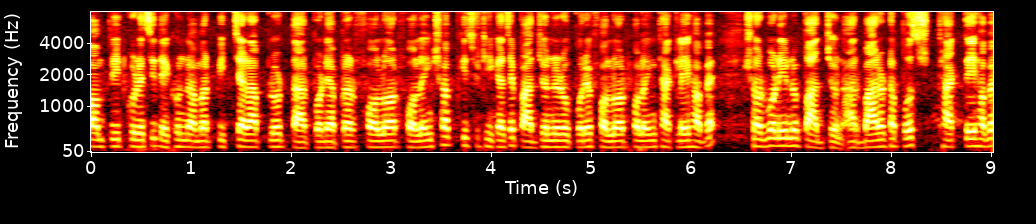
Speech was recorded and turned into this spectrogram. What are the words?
কমপ্লিট করেছি। দেখুন, আমার পিকচার আপলোড তারপরে আপনার ফলোয়ার ফলোয়িং সব কিছু ঠিক আছে। পাঁচজনের ওপরে ফলোয়ার ফলোয়িং থাকলেই হবে। সর্বনিম্ন পাঁচজন আর বারোটা পোস্ট থাকতেই হবে।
